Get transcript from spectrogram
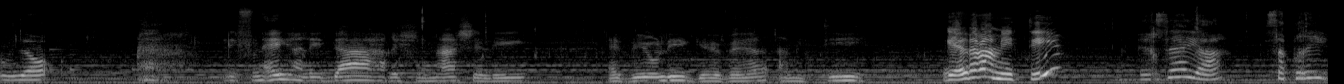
לא. לפני הלידה הראשונה שלי הביאו לי גבר אמיתי. גבר אמיתי? איך זה היה? ספרי.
